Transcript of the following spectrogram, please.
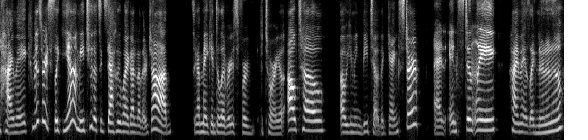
Jaime commiserates, like, yeah, me too. That's exactly why I got another job. It's like I'm making deliveries for Vittorio Alto. Oh, you mean Vito, the gangster? And instantly, Jaime is like, no, no, no.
